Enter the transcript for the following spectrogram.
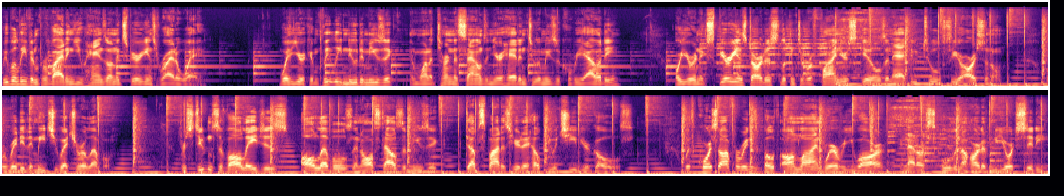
We believe in providing you hands on experience right away. Whether you're completely new to music and want to turn the sounds in your head into a musical reality, or you're an experienced artist looking to refine your skills and add new tools to your arsenal, we're ready to meet you at your level. For students of all ages, all levels, and all styles of music, Dubspot is here to help you achieve your goals. With course offerings both online wherever you are and at our school in the heart of New York City,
